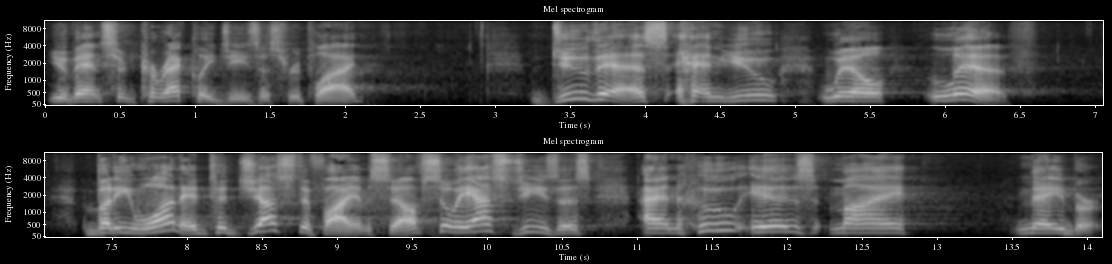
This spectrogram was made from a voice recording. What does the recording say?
You've answered correctly, Jesus replied. Do this and you will live. But he wanted to justify himself, so he asked Jesus, And who is my neighbor?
